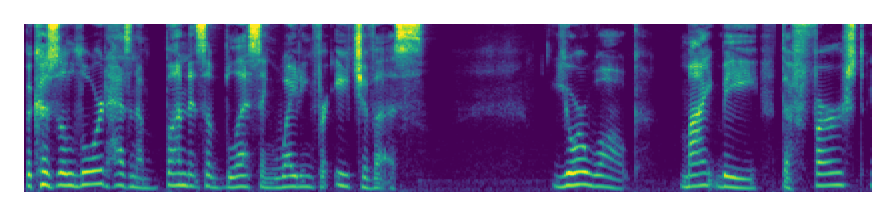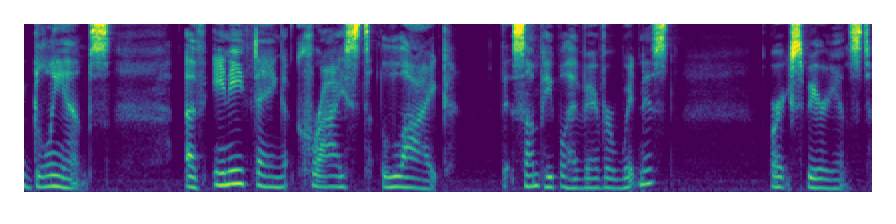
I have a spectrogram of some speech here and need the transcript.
because the Lord has an abundance of blessing waiting for each of us. Your walk might be the first glimpse of anything Christ like that some people have ever witnessed or experienced.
